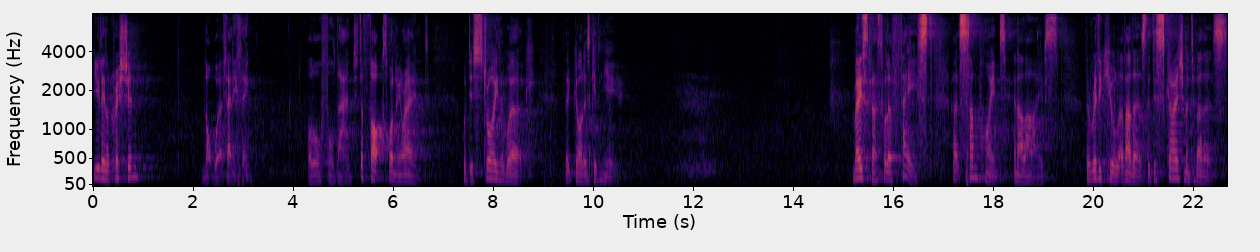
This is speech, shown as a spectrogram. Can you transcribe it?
you little Christian, not worth anything will all fall down. Just a fox wandering around would destroy the work that God has given you. Most of us will have faced at some point in our lives the ridicule of others, the discouragement of others.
